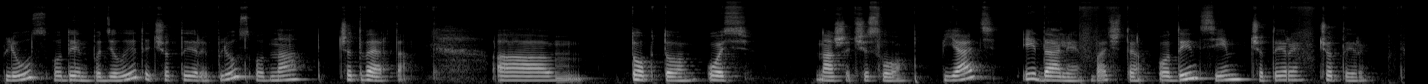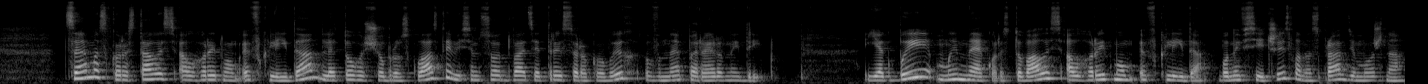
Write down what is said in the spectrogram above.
плюс 1 поділити 4 плюс 1 четверта. Тобто ось наше число 5. І далі, бачите, 1, 7, 4, 4. Це ми скористались алгоритмом Евкліда для того, щоб розкласти 823 сорокових в неперервний дріб. Якби ми не користувались алгоритмом Евкліда, бо не всі числа насправді можна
